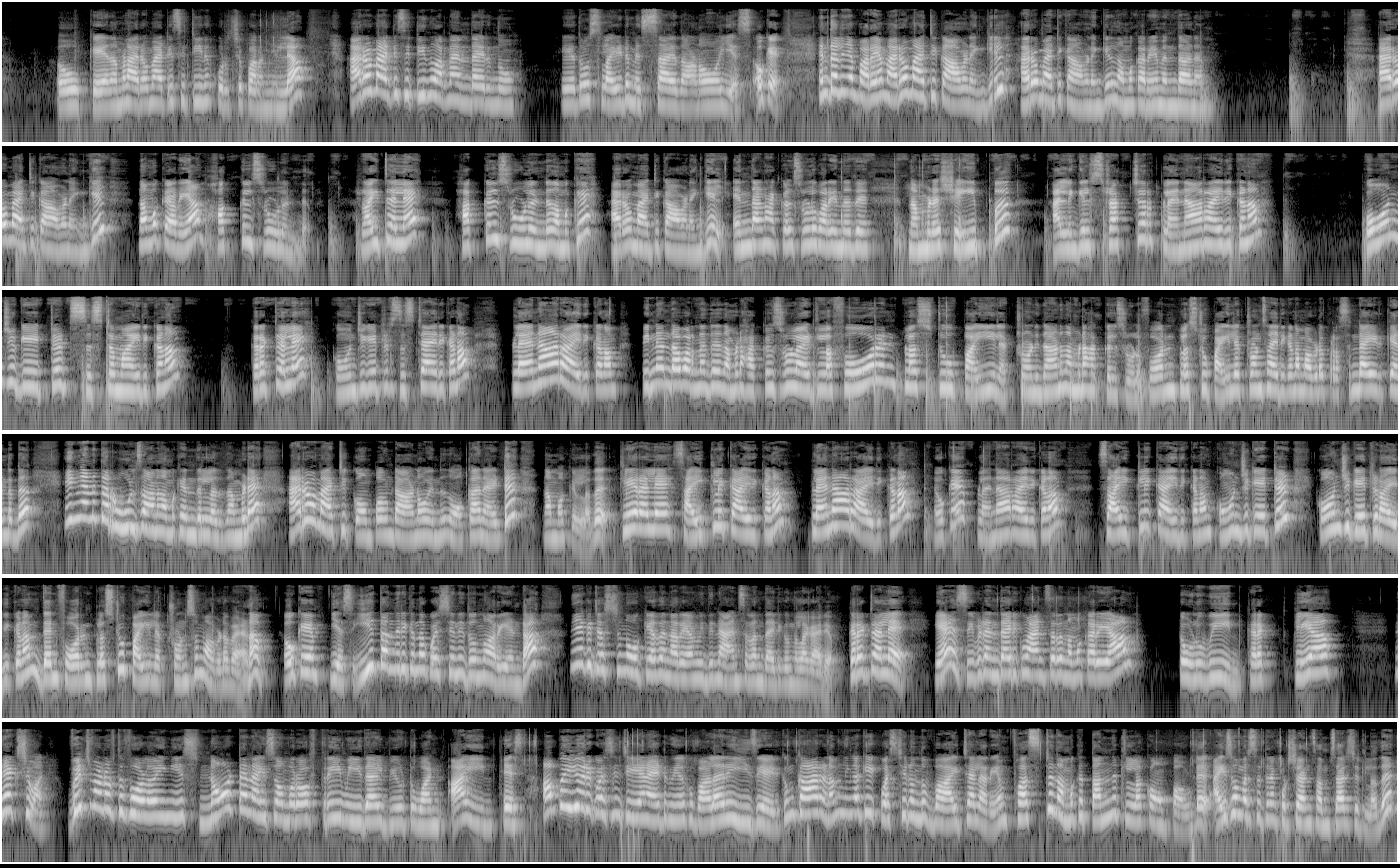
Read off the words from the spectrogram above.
ഓക്കെ നമ്മൾ അരോമാറ്റിസിറ്റിനെ കുറിച്ച് പറഞ്ഞില്ല. അരോമാറ്റിസിറ്റി എന്ന് പറഞ്ഞാൽ എന്തായിരുന്നു? ഏതോ സ്ലൈഡ് മിസ്സായതാണോ യെസ് ഓക്കെ എന്തായാലും ഞാൻ പറയാം അരോമാറ്റിക് ആവണമെങ്കിൽ അരോമാറ്റിക് ആവണമെങ്കിൽ നമുക്കറിയാം എന്താണ്? അരോമാറ്റിക് ആവണമെങ്കിൽ നമുക്കറിയാം ഹക്കിൾസ് റൂൾ ഉണ്ട്. റൈറ്റ് അല്ലേ? ഹക്കിൾസ് റൂൾ ഉണ്ട് നമുക്ക് അരോമാറ്റിക് ആവണമെങ്കിൽ. എന്താണ് ഹക്കിൾസ് റൂൾ പറയുന്നത്? നമ്മുടെ ഷേപ്പ് അല്ലെങ്കിൽ സ്ട്രക്ചർ പ്ലെനാർ ആയിരിക്കണം. കോൺജുഗേറ്റഡ് സിസ്റ്റം ആയിരിക്കണം. കറക്റ്റ് അല്ലേ? കോൺജുഗേറ്റഡ് സിസ്റ്റം ആയിരിക്കണം പ്ലെനാർ ആയിരിക്കണം. പിന്നെന്താ പറഞ്ഞത്? നമ്മുടെ ഹക്കിൾസ് റൂൾ ആയിട്ടുള്ള four N plus two pi electron ഇതാണ് നമ്മുടെ Huckel's rule four N plus two pi electrons ആയിരിക്കണം അവിടെ പ്രസന്റ് ആയിരിക്കേണ്ടത്. ഇങ്ങനത്തെ റൂൾസ് ആണ് നമുക്ക് എന്തുള്ളത്? നമ്മുടെ അരോമാറ്റിക് കോമ്പൗണ്ട് ആണോ എന്ന് നോക്കാനായിട്ട് നമുക്കുള്ളത്. ക്ലിയർ അല്ലേ? സൈക്ലിക് ആയിരിക്കണം പ്ലെനാർ ആയിരിക്കണം. ഓക്കെ പ്ലെനാർ ആയിരിക്കണം. സൈക്ലിക് ആയിരിക്കണം കോൺജുഗേറ്റഡ് കോൺജുഗേറ്റഡ് ആയിരിക്കണം then four N plus two pi ഇലക്ട്രോൺസും അവിടെ വേണം. ഓക്കെ യെസ് ഈ തന്നിരിക്കുന്ന ക്വസ്റ്റ്യൻ ഇതൊന്നും അറിയണ്ട. നിങ്ങൾക്ക് ജസ്റ്റ് നോക്കിയാൽ തന്നെ അറിയാം ഇതിന്റെ ആൻസർ എന്തായിരിക്കും എന്നുള്ള കാര്യം. കറക്റ്റ് അല്ലേ? യെസ് ഇവിടെ എന്തായിരിക്കും ആൻസർ നമുക്കറിയാം. Toluene correct clear next one which one of the following is not an isomer of three methyl but one yne yes അപ്പോൾ ഈ ഒരു ക്വസ്റ്റ്യൻ ചെയ്യാനായിട്ട് നിങ്ങൾക്ക് വളരെ ഈസി ആയിരിക്കും. കാരണം നിങ്ങൾക്ക് ഈ ക്വസ്റ്റ്യൻ ഒന്ന് വായിച്ചാൽ അറിയാം. ഫസ്റ്റ് നമുക്ക് തന്നിട്ടുള്ള കോമ്പൗണ്ട് ഐസോമർസത്തിനെ കുറിച്ചാണ് സംസാരിച്ചിട്ടുള്ളത്.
